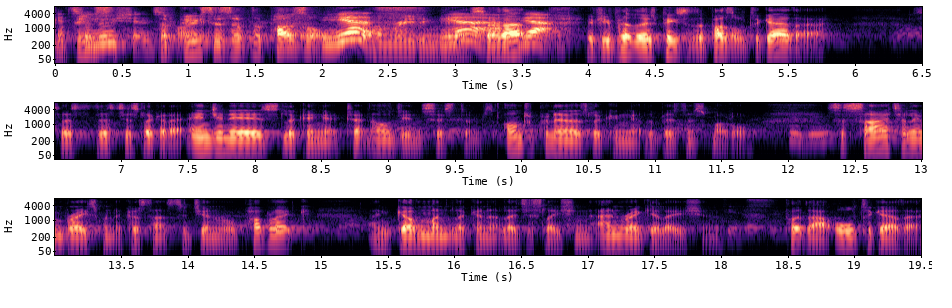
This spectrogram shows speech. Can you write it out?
get piece- solutions. The pieces of the puzzle Yes, I'm reading here. yeah, so that, yeah. if you put those pieces of the puzzle together, so let's, let's just look at it. Engineers looking at technology and systems, entrepreneurs looking at the business model, Mm-hmm. societal embracement, because that's the general public, and government looking at legislation and regulation. Yes. Put that all together,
